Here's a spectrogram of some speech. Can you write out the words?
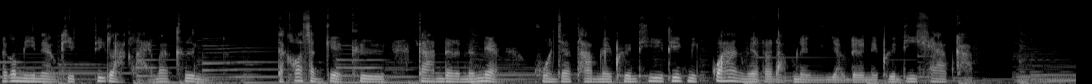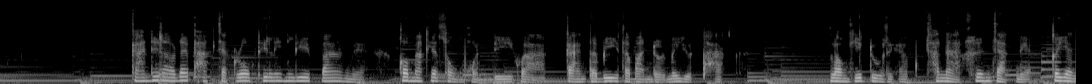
แล้วก็มีแนวคิดที่หลากหลายมากขึ้น แต่ข้อสังเกตคือการเดินนั้นเนี่ยควรจะทำในพื้นที่ที่มีกว้างในระดับหนึ่ง อย่าเดินในพื้นที่แคบครับ การที่เราได้พักจากโรคที่เร่งรีบบ้างเนี่ยก็มักจะส่งผลดีกว่าการตะบี้ตะบันโดยไม่หยุดพัก ลองคิดดูสิครับ ขนาดเครื่องจักรเนี่ยก็ยัง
